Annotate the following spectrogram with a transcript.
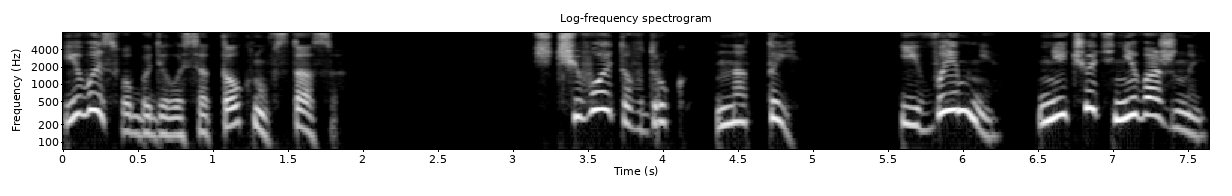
и высвободилась, оттолкнув Стаса. «С чего это вдруг на «ты»? И вы мне ничуть не важны.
